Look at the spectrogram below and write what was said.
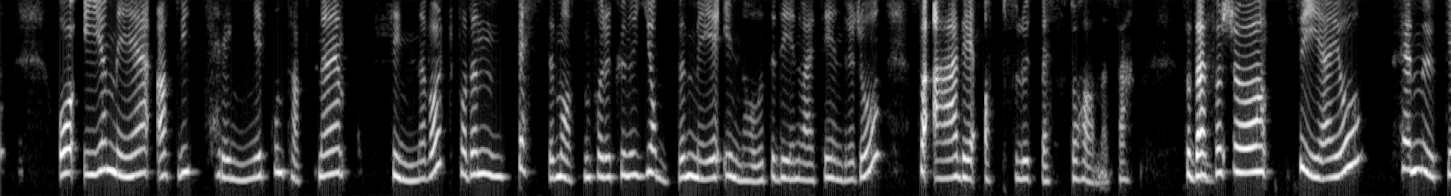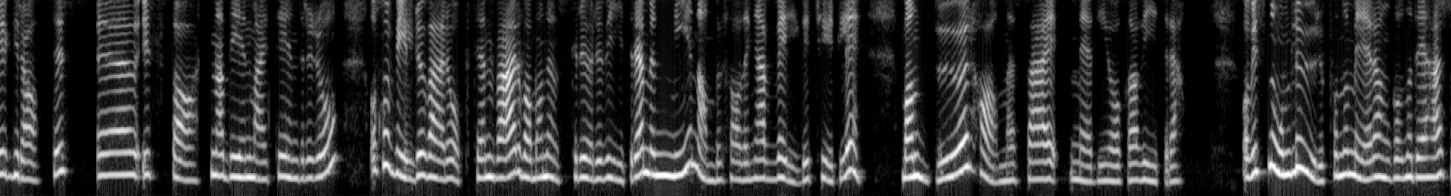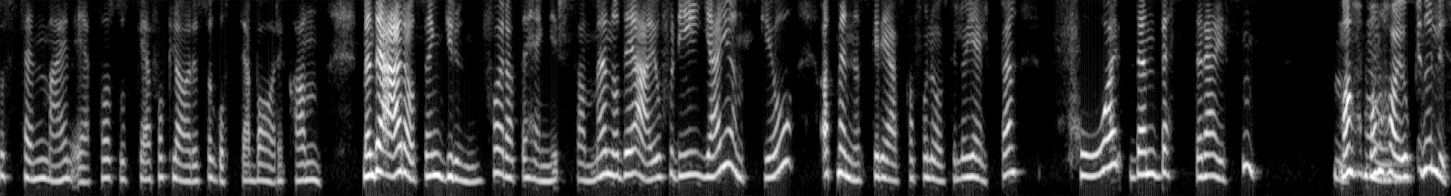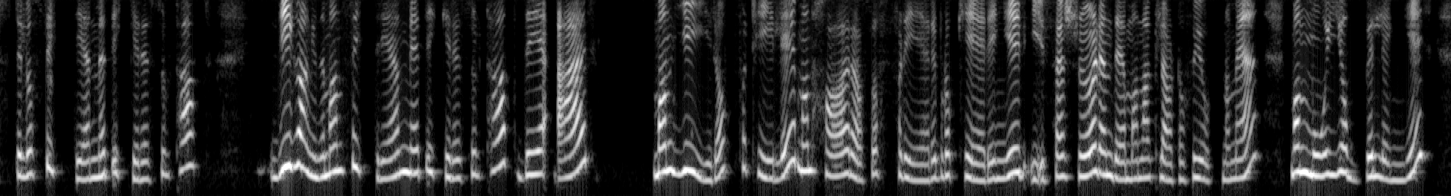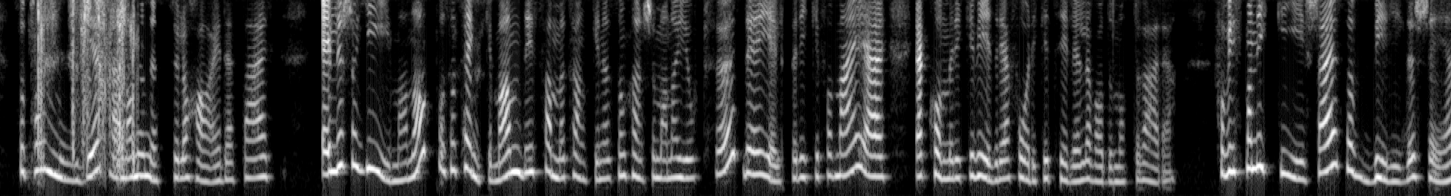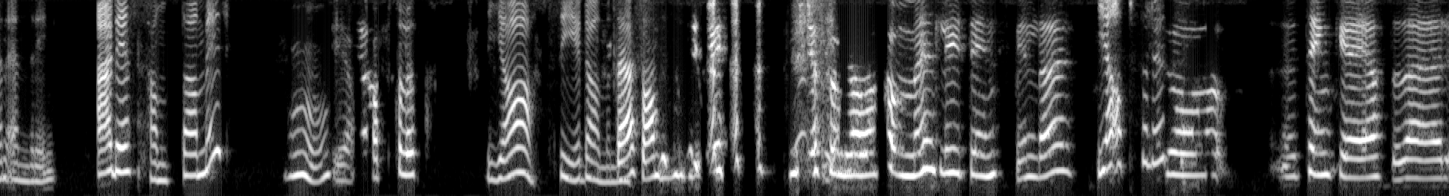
Og i og med at vi trenger kontakt med sinnet vårt på den beste måten for å kunne jobbe med innholdet til din vei til indre ro, så er det absolutt best å ha med seg. Så derfor så sier jeg jo fem uker gratis eh, i starten av din vei til indre ro. Og så vil det jo være opp til enhver hva man ønsker å gjøre videre. Men min anbefaling er veldig tydelig. Man bør ha med seg medieyoga videre. Og hvis noen lurer på noe mer angående det her, så send meg en e-post, så skal jeg forklare så godt jeg bare kan. Men det er altså en grunn for at det henger sammen. Og det er jo fordi jeg ønsker jo at mennesker jeg skal få lov til å hjelpe, får den beste reisen. Man, man har jo ikke noe lyst til å sitte igjen med et ikke-resultat. De gangene man sitter igjen med et ikke-resultat, det er man gir opp for tidlig. Man har altså flere blokkeringer i seg sjøl enn det man har klart å få gjort noe med. Man må jobbe lenger. Så tålmodighet er man jo nødt til å ha i dette her. Eller så gir man opp, og så tenker man de samme tankene som kanskje man har gjort før. Det hjelper ikke for meg, jeg, jeg kommer ikke videre, jeg får ikke til, eller hva det måtte være. For hvis man ikke gir seg, så vil det skje en endring. Er det sant, damer? Mm. Ja. Absolutt. Ja, sier damene. Det er sant. Jeg får komme med et lite innspill der. Ja, absolutt. Så eh, tenker jeg at det er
